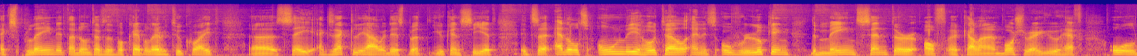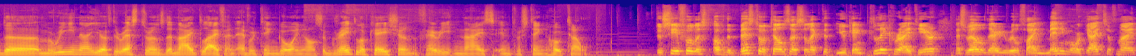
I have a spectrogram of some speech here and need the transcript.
explain it. I don't have the vocabulary to quite uh, say exactly how it is, but you can see it. It's an adults only hotel and it's overlooking the main center of uh, Bosch where you have all the marina, you have the restaurants, the nightlife and everything going on. So great location, very nice, interesting hotel. To see a full list of the best hotels I selected, you can click right here. As well, there you will find many more guides of mine.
